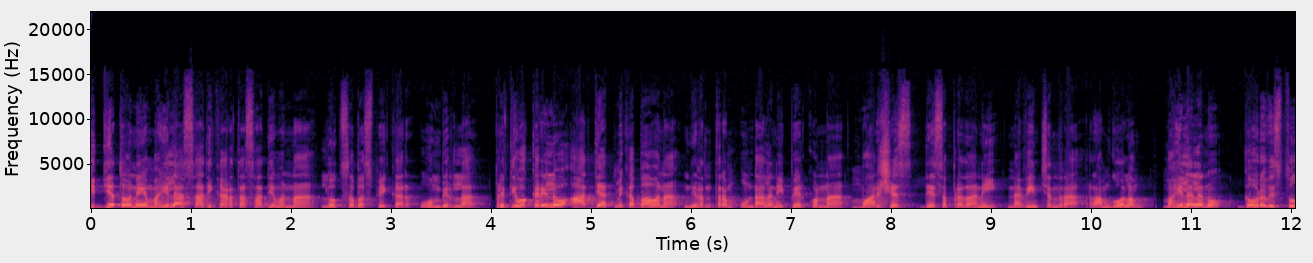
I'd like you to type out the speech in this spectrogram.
విద్యతోనే మహిళా సాధికారత సాధ్యమన్న లోక్సభ స్పీకర్ ఓం బిర్లా ప్రతి ఒక్కరిలో ఆధ్యాత్మిక భావన నిరంతరం ఉండాలని పేర్కొన్న మారిషస్ దేశ ప్రధాని నవీన్ చంద్ర రామ్గోలం మహిళలను గౌరవిస్తూ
